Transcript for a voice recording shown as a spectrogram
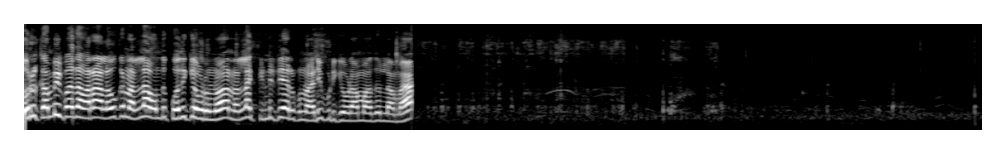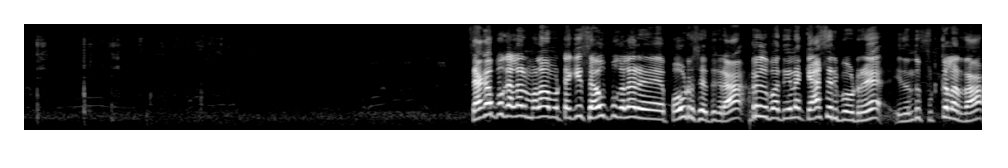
ஒரு கம்பி பதை வர அளவுக்கு நல்லா வந்து கொதிக்க விடணும் நல்லா கிண்டிட்டே இருக்கணும் அடி பிடிக்க அதுவும் இல்லாமல் சிகப்பு கலர் மலா முட்டைக்கு சிவப்பு கலர் பவுடர் சேர்த்துக்கிறேன். அடுத்தது பார்த்தீங்கன்னா கேசரி பவுடரு இது வந்து ஃபுட் கலர் தான்.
